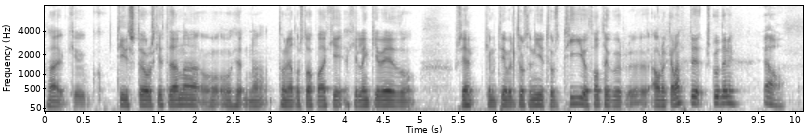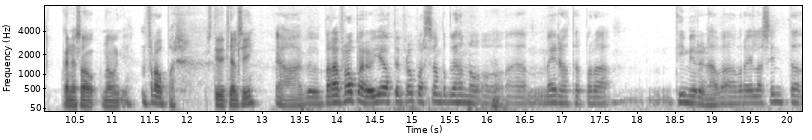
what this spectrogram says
Það er ekki- tíð stöður skiptið hana og, og hérna Tóni Adam stoppaði ekki, ekki lengi við og síðan kemur tímabili 2009-2010 og þá tekur Ára Granti skútinni já, Hvernig sá náðungi? frábær. Stýri Chelsea? Já, bara frábær. Og ég átti frábær samband við hann og, og mm. meiri áttar bara tími í raun, það var, var eiginlega synd að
